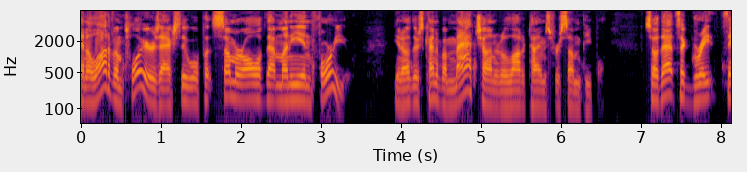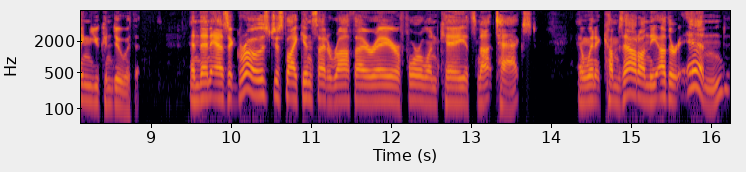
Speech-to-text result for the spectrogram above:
And a lot of employers actually will put some or all of that money in for you. You know, there's kind of a match on it a lot of times for some people. So that's a great thing you can do with it. And then as it grows, just like inside a Roth IRA or 401k, it's not taxed. And when it comes out on the other end,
